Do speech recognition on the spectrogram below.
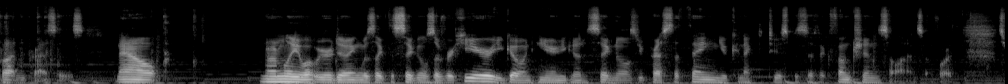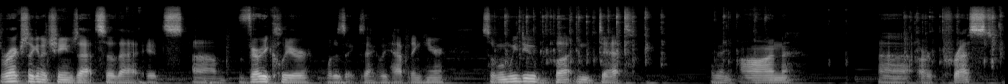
button presses. Now, Normally what we were doing was like the signals over here, you go in here, you go to signals, you press the thing, you connect it to a specific function, so on and so forth. So we're actually going to change that so that it's um, very clear what is exactly happening here. So when we do button det and then on uh, our pressed,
